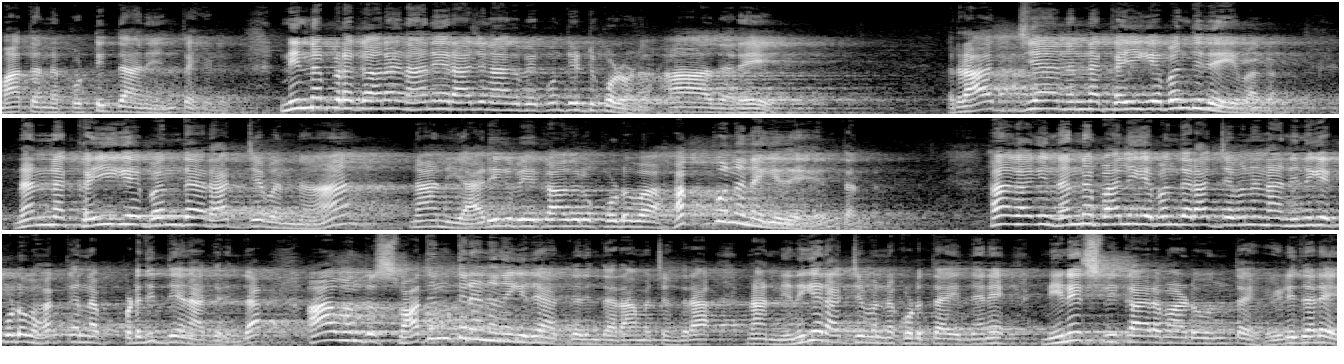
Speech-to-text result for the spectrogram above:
ಮಾತನ್ನು ಕೊಟ್ಟಿದ್ದಾನೆ ಅಂತ ಹೇಳಿ ನಿನ್ನ ಪ್ರಕಾರ ನಾನೇ ರಾಜನಾಗಬೇಕು ಅಂತ ಇಟ್ಟುಕೊಳ್ಳೋಣ. ಆದರೆ ರಾಜ್ಯ ನನ್ನ ಕೈಗೆ ಬಂದಿದೆ ಇವಾಗ. ನನ್ನ ಕೈಗೆ ಬಂದ ರಾಜ್ಯವನ್ನು ನಾನು ಯಾರಿಗೆ ಬೇಕಾದರೂ ಕೊಡುವ ಹಕ್ಕು ನನಗಿದೆ ಅಂತಂದ. ಹಾಗಾಗಿ ನನ್ನ ಪಾಲಿಗೆ ಬಂದ ರಾಜ್ಯವನ್ನು ನಾನು ನಿನಗೆ ಕೊಡುವ ಹಕ್ಕನ್ನು ಪಡೆದಿದ್ದೇನಾದ್ದರಿಂದ ಆ ಒಂದು ಸ್ವಾತಂತ್ರ್ಯ ನನಗಿದೆ. ಆದ್ದರಿಂದ ರಾಮಚಂದ್ರ, ನಾನು ನಿನಗೆ ರಾಜ್ಯವನ್ನು ಕೊಡ್ತಾ ಇದ್ದೇನೆ. ನೀನೇ ಸ್ವೀಕಾರ ಮಾಡು ಅಂತ ಹೇಳಿದರೆ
